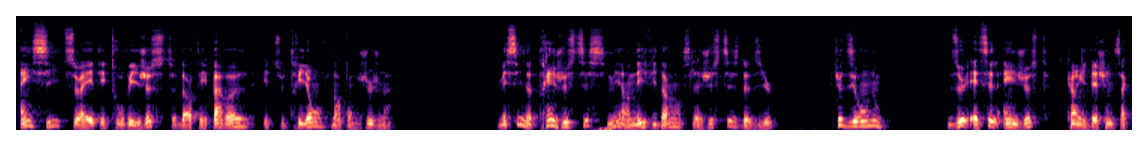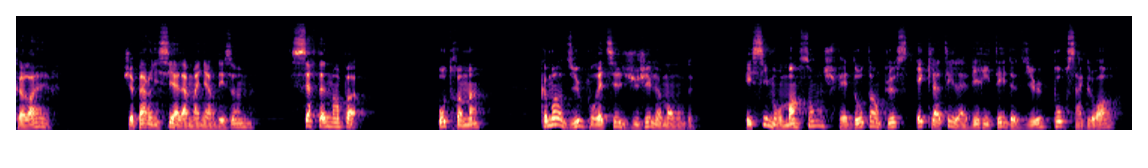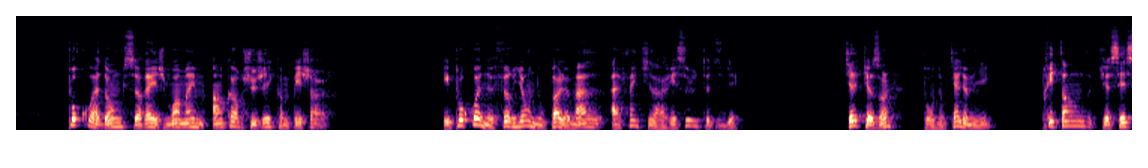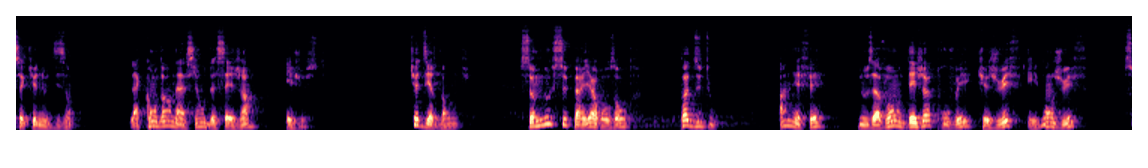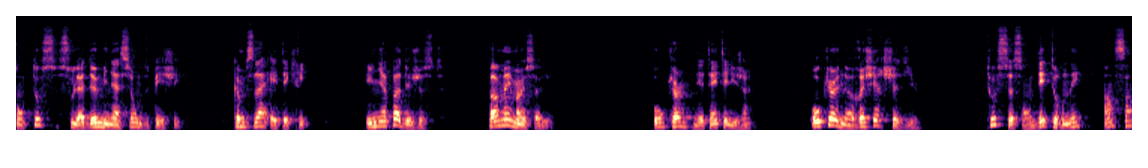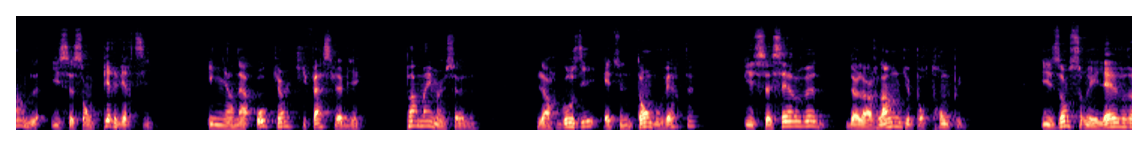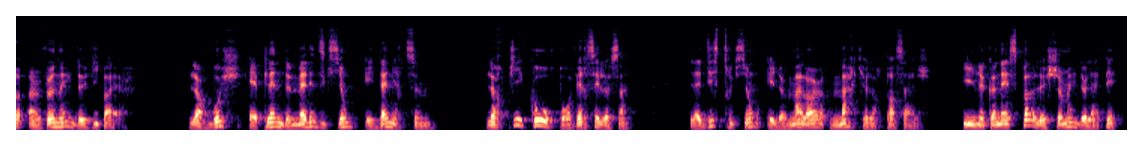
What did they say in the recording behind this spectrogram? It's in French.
Ainsi tu as été trouvé juste dans tes paroles et tu triomphes dans ton jugement. Mais si notre injustice met en évidence la justice de Dieu, que dirons-nous? Dieu est-il injuste quand il déchaîne sa colère? Je parle ici à la manière des hommes Certainement pas. Autrement, comment Dieu pourrait-il juger le monde? Et si mon mensonge fait d'autant plus éclater la vérité de Dieu pour sa gloire, pourquoi donc serais-je moi-même encore jugé comme pécheur? Et pourquoi ne ferions-nous pas le mal afin qu'il en résulte du bien? Quelques-uns, pour nous calomnier, prétendent que c'est ce que nous disons. La condamnation de ces gens est juste. Que dire donc? Sommes-nous supérieurs aux autres? Pas du tout. En effet, nous avons déjà prouvé que juifs et non-juifs sont tous sous la domination du péché. Comme cela est écrit, il n'y a pas de juste, pas même un seul. Aucun n'est intelligent, aucun ne recherche Dieu. Tous se sont détournés, ensemble ils se sont pervertis. Il n'y en a aucun qui fasse le bien, pas même un seul. Leur gosier est une tombe ouverte, ils se servent de leur langue pour tromper. Ils ont sur les lèvres un venin de vipère. Leur bouche est pleine de malédiction et d'amertume. Leurs pieds courent pour verser le sang. La destruction et le malheur marquent leur passage. Ils ne connaissent pas le chemin de la paix.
